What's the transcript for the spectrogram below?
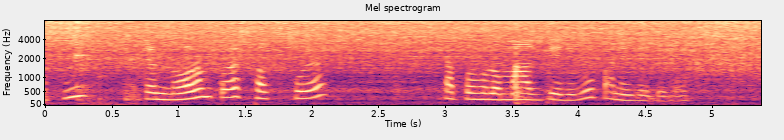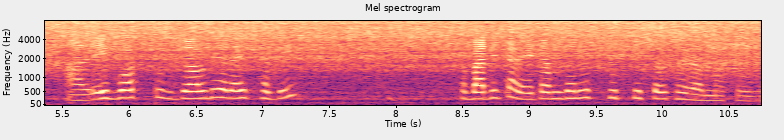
এখন এটা নরম করে সফট করে তারপর হলো মাছ দিয়ে দেবো, পানি দিয়ে দেবো। আর এই বটটুক জল দিয়ে রেখে দিই। বাড়িটা এটার মধ্যে হলো শুটকির তরকারি রান্না করব।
